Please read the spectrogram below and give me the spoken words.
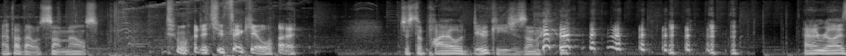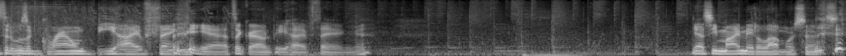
I thought that was something else. what did you think it was? Just a pile of dookies or something. I didn't realize that it was a ground beehive thing. yeah, it's a ground beehive thing. Yeah, see, mine made a lot more sense.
